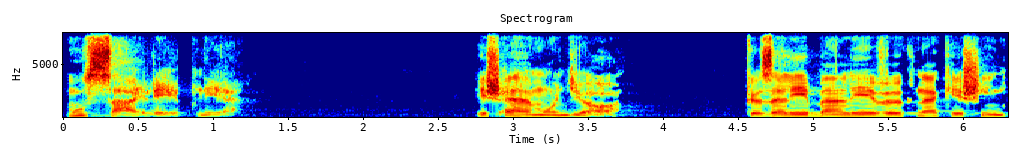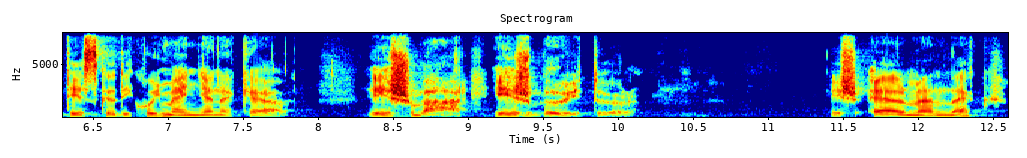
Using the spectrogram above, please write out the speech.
muszáj lépnie. És elmondja a közelében lévőknek, és intézkedik, hogy menjenek el. És vár, és bőjtől. És elmennek,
